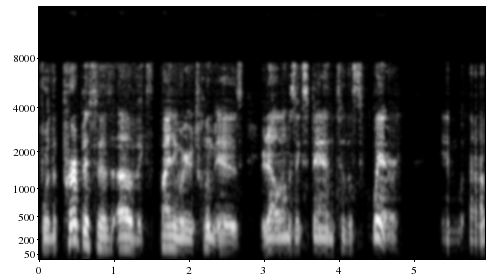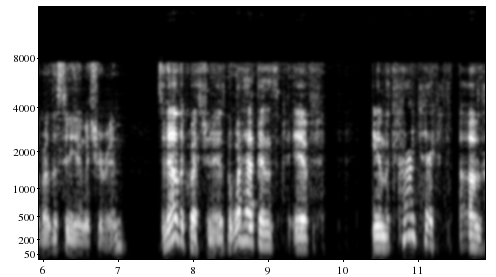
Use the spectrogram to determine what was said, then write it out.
for the purposes of finding where your tchum is, your Dalit expand to the square in uh, the city in which you're in. So now the question is, but what happens if, in the context of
